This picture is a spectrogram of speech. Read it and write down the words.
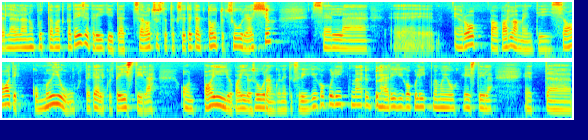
Selle üle nuputavad ka teised riigid, et seal otsustatakse ju tegelikult tohutult suuri asju, selle äh, Euroopa Parlamendi saadiku mõju tegelikult Eestile on palju-palju suurem kui näiteks Riigikogu liikme, ühe Riigikogu liikme mõju Eestile. et äh,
